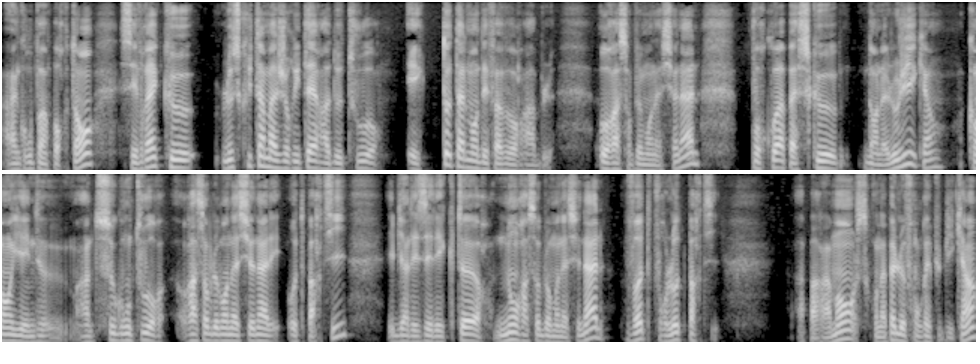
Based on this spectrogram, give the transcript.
un groupe important. C'est vrai que le scrutin majoritaire à deux tours est totalement défavorable au Rassemblement national. Pourquoi? Parce que, dans la logique, hein, quand il y a un second tour Rassemblement national et autre parti, eh bien les électeurs non Rassemblement national votent pour l'autre parti. Apparemment, ce qu'on appelle le Front républicain.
